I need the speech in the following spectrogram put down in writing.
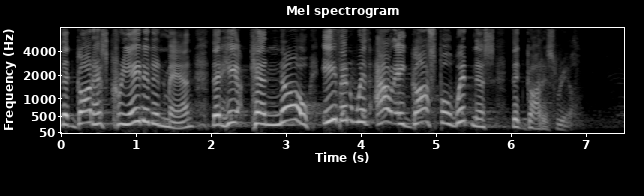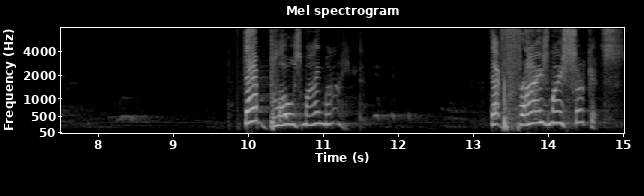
that God has created in man that he can know, even without a gospel witness, that God is real. That blows my mind. That fries my circuits.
